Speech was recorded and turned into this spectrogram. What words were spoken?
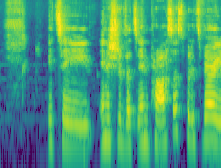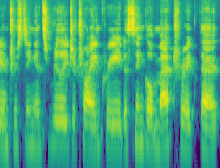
it's a initiative that's in process, but it's very interesting. It's really to try and create a single metric that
